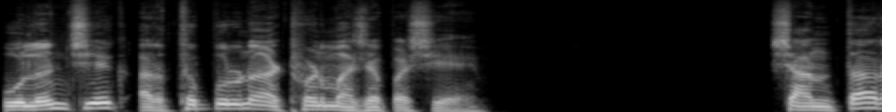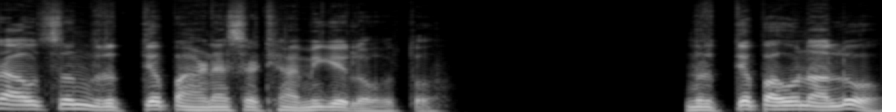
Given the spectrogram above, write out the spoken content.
पुलंची एक अर्थपूर्ण आठवण माझ्यापाशी आहे. शांतारावचं नृत्य पाहण्यासाठी आम्ही गेलो होतो. नृत्य पाहून आलो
